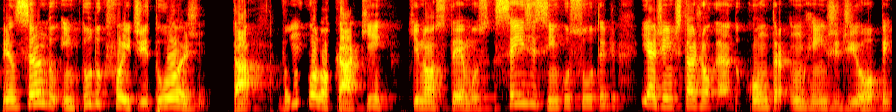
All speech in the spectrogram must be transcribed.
Pensando em tudo que foi dito hoje, tá? Vamos colocar aqui que nós temos 6 e 5 suited e a gente está jogando contra um range de open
